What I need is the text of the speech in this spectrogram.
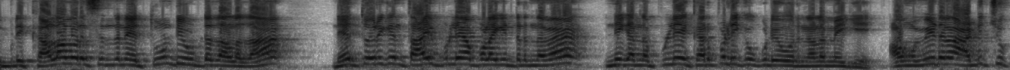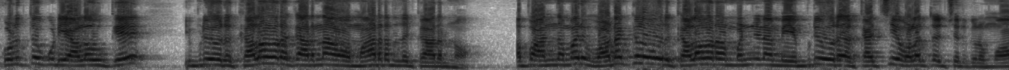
இப்படி கலவர சிந்தனையை தூண்டி விட்டதால தான் நேத்து வரைக்கும் தாய் பிள்ளையா பழகிட்டு இருந்தவன் இன்னைக்கு அந்த பிள்ளையை கற்பழிக்கக்கூடிய ஒரு நிலைமைக்கு அவங்க வீடெல்லாம் அடிச்சு கொளுத்தக்கூடிய அளவுக்கு இப்படி ஒரு கலவரக்காரனா அவன் மாறுறதுக்கு காரணம். அப்போ அந்த மாதிரி வடக்கில் ஒரு கலவரம் பண்ணி நம்ம எப்படி ஒரு கட்சியை வளர்த்து வச்சிருக்கிறோமோ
